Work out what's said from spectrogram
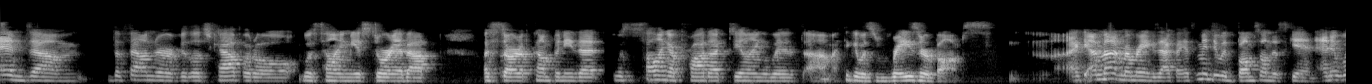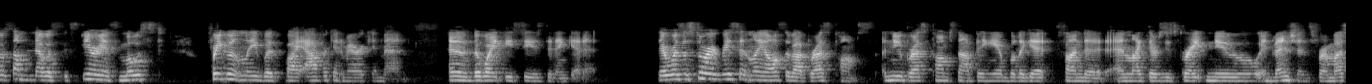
and um, the founder of Village Capital was telling me a story about a startup company that was selling a product dealing with, um, I think it was razor bumps. I, I'm not remembering exactly. It had something to do with bumps on the skin, and it was something that was experienced most frequently with by African American men, and the white VCs didn't get it. There was a story recently also about breast pumps, new breast pumps not being able to get funded, and like there's these great new inventions for a much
